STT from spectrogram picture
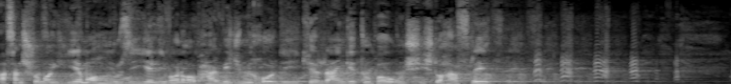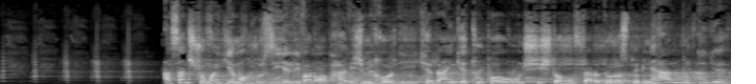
اصلا شما یه ماه روزی یه لیوان آب هویج میخوردی که رنگ توپا و اون شیش تا هفره؟ اصلا شما یه ماه روزی یه لیوان آب هویج میخوردی که رنگ توپا و اون شیش تا حفره رو درست ببینی؟ حل بود دیگه.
